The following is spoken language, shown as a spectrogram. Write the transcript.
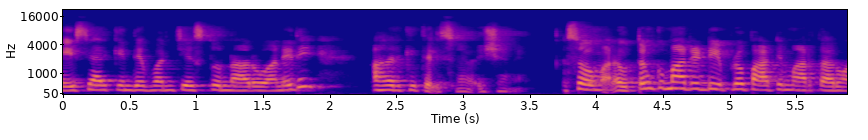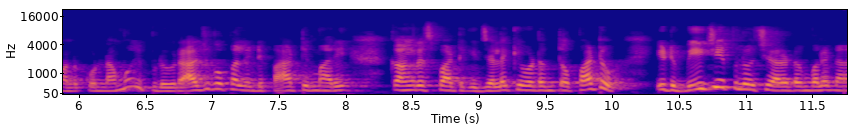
కేసీఆర్ కిందే పనిచేస్తున్నారు అనేది అందరికీ తెలిసిన విషయమే. సో మన ఉత్తమ్ కుమార్ రెడ్డి ఎప్పుడో పార్టీ మారుతారు అనుకున్నాము. ఇప్పుడు రాజగోపాల్ రెడ్డి పార్టీ మారి కాంగ్రెస్ పార్టీకి జలకివ్వడంతో పాటు ఇటు బీజేపీలో చేరడం వలన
